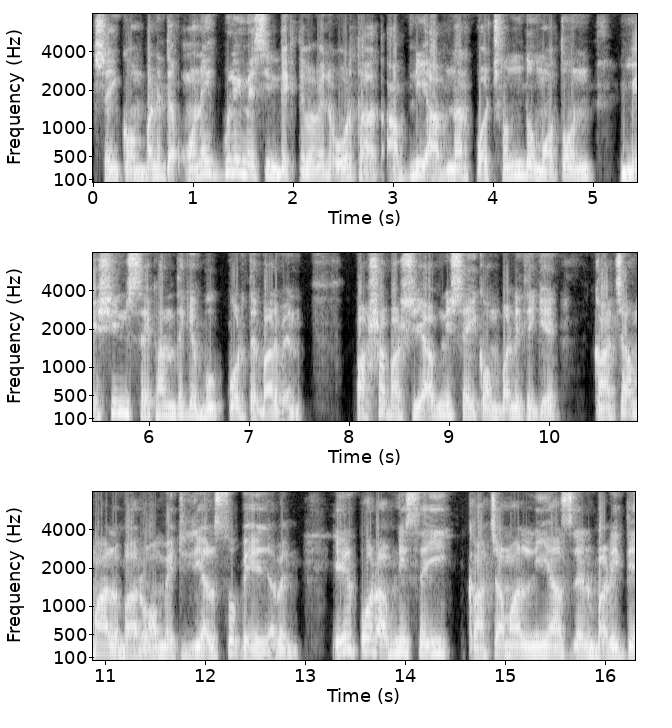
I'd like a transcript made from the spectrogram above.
সেই কোম্পানিতে অনেকগুলি মেশিন দেখতে পাবেন। অর্থাৎ আপনি আপনার পছন্দ মতন মেশিন সেখান থেকে বুক করতে পারবেন। পাশাপাশি আপনি সেই কোম্পানি থেকে কাঁচামাল বা র মেটেরিয়ালসও পেয়ে যাবেন। এরপর আপনি সেই কাঁচামাল নিয়ে আসলেন, বাড়িতে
